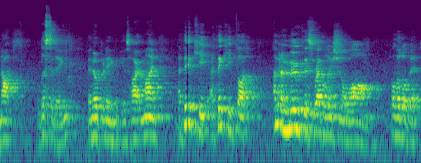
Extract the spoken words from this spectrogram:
not listening and opening his heart and mind, I think he I think he thought, I'm going to move this revolution along a little bit.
